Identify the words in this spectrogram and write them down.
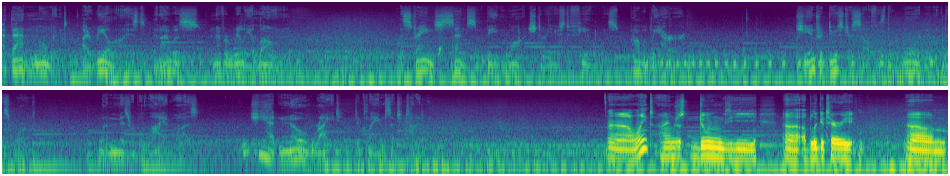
At that moment, I realized that I was never really alone. The strange sense of being watched I used to feel was probably her. She introduced herself as the warden of this world. What a miserable lie it was. She had no right to claim such a title. Alright, I'm just doing the uh, obligatory um,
